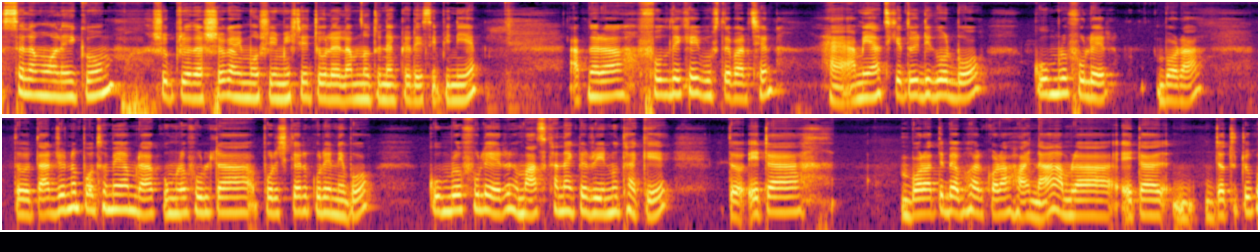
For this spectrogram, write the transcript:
আসসালামু আলাইকুম। সুপ্রিয় দর্শক, আমি মৌসুমী মিষ্টি চলে এলাম নতুন একটা রেসিপি নিয়ে। আপনারা ফুল দেখেই বুঝতে পারছেন। হ্যাঁ আমি আজকে তৈরি করব কুমড়ো ফুলের বড়া। তো তার জন্য প্রথমে আমরা কুমড়ো ফুলটা পরিষ্কার করে নেব। কুমড়ো ফুলের মাঝখানে একটা রেণু থাকে। তো এটা বড়াতে ব্যবহার করা হয় না। আমরা এটা যতটুকু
